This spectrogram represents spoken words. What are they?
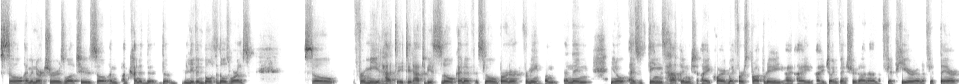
So I'm a nurturer as well too. So I'm I'm kind of the the live in both of those worlds. So for me, it had to, it did have to be a slow kind of a slow burner for me. Um, and then, you know, as things happened, I acquired my first property. I, I, I joint ventured on, on a flip here and a flip there.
